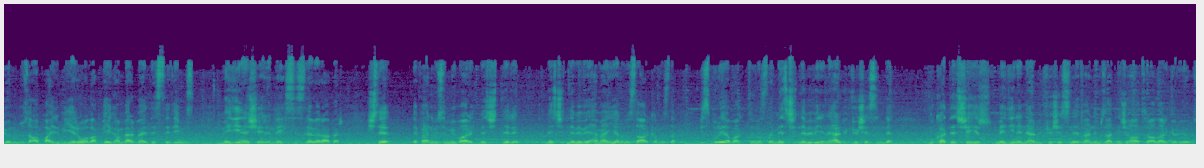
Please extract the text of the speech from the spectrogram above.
gönlümüzde apayrı bir yeri olan Peygamber beldesi dediğimiz Medine şehrindeyiz sizle beraber. İşte Efendimizin mübarek mescitleri, Mescid-i Nebevi hemen yanımızda, arkamızda. Biz buraya baktığımızda Mescid-i Nebevi'nin her bir köşesinde, mukaddes şehir Medine'nin her bir köşesinde Efendimiz'den nice hatıralar görüyoruz.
